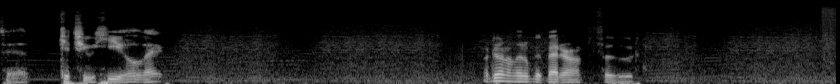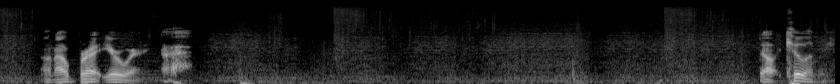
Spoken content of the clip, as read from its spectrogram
to get you healed. I, we're doing a little bit better on food. Oh, now Brett, you're wearing. Ah. Y'all killing me.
